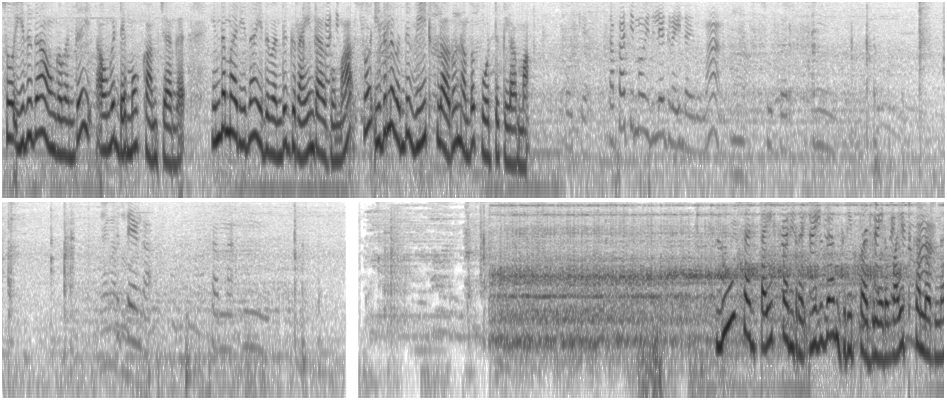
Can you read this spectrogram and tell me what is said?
ஸோ இதுதான் அவங்க வந்து அவங்க டெமோ காமிச்சாங்க. இந்த மாதிரி தான் இது வந்து கிரைண்ட் ஆகுமா? ஸோ இதில் வந்து வீட் ஃப்ளாரும் நம்ம போட்டுக்கலாமா? சப்பாத்தி மாவு இதிலே கிரைண்ட் ஆயிருமா? சூப்பர். தேங்காய் செம்ம. ம். லூஸ் அண்ட் டைட் பண்ணுற இதுதான் grip அதோட ஒயிட் கலரில்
